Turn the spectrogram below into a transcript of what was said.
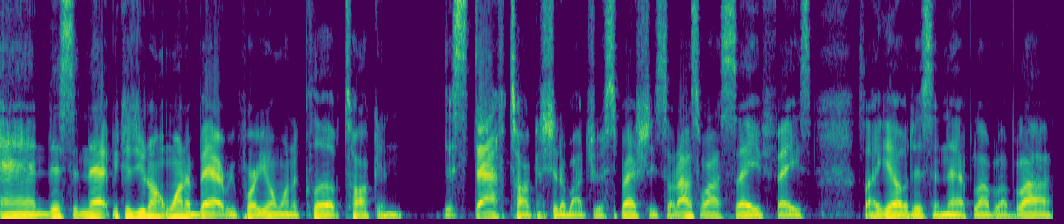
and this and that because you don't want a bad report. You don't want a club talking the staff talking shit about you, especially. So that's why I saved face. It's like, yo, this and that, blah blah blah.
